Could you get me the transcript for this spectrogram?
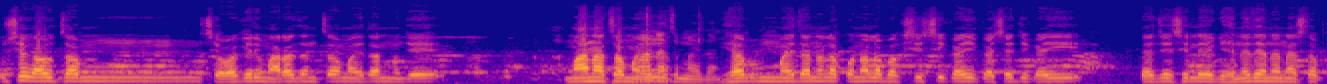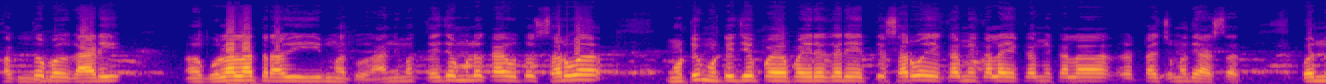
उशेगावचा सेवागिरी महाराजांचा मैदान म्हणजे मानाचा मैदान. मानाचं मैदान. ह्या मैदानाला कोणाला बक्षीसची काही कशाची काही त्याच्याशी घेणं देणं नसतं. फक्त गाडी गुलालात राहावी ही महत्त्व. आणि मग त्याच्यामुळे काय होतं सर्व मोठे मोठे जे प- पैरेकरी आहेत ते सर्व एकामेकाला एकामेकाला टच मध्ये असतात. पण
